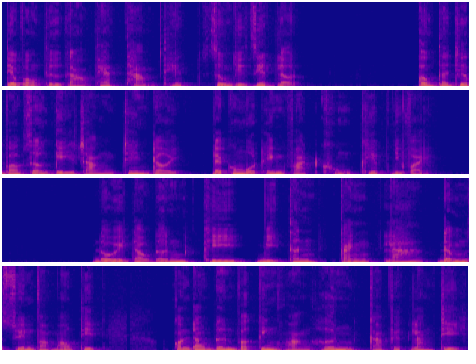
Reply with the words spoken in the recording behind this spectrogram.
Tiêu vong thư gào thét thảm thiết giống như giết lợn. Ông ta chưa bao giờ nghĩ rằng trên đời lại có một hình phạt khủng khiếp như vậy. Nỗi đau đớn khi bị thân, cành, lá đâm xuyên vào máu thịt còn đau đớn và kinh hoàng hơn cả việc lăng trì.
